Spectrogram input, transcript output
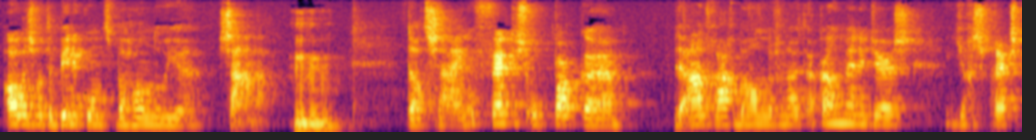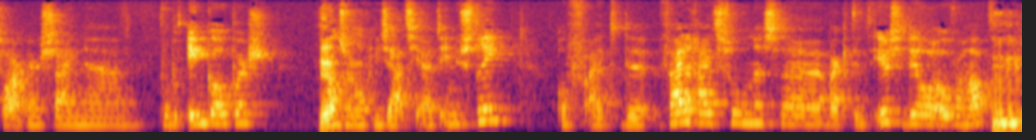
Alles wat er binnenkomt behandel je samen. Mhm. Dat zijn offertes oppakken, de aanvragen behandelen vanuit accountmanagers. Je gesprekspartners zijn bijvoorbeeld inkopers Ja. van zo'n organisatie uit de industrie of uit de veiligheidszones, eh, waar ik het in het eerste deel al over had. Mhm.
